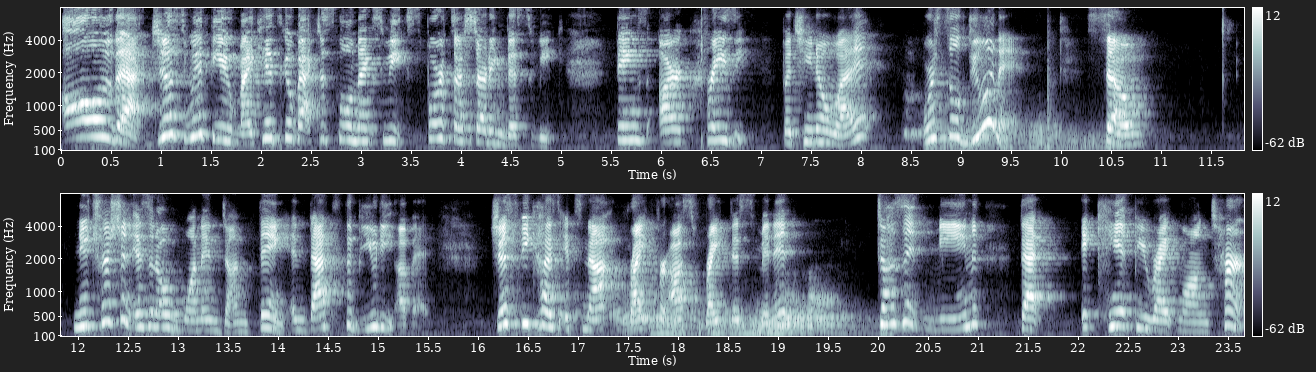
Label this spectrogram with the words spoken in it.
all of that just with you. My kids go back to school next week. Sports are starting this week. Things are crazy. But you know what? We're still doing it. So, nutrition isn't a one and done thing. And that's the beauty of it just because it's not right for us right this minute doesn't mean that it can't be right long term.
